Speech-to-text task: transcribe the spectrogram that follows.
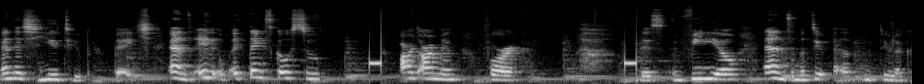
and his YouTube page. And a, a thanks goes to Art Armin for this video, en natu- uh, natuurlijk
